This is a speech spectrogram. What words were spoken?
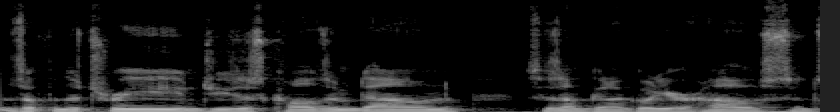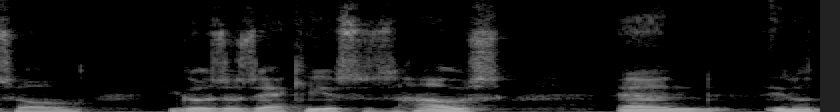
is up in the tree, and Jesus calls him down says, I'm going to go to your house. And so he goes to Zacchaeus' house. And, you know,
